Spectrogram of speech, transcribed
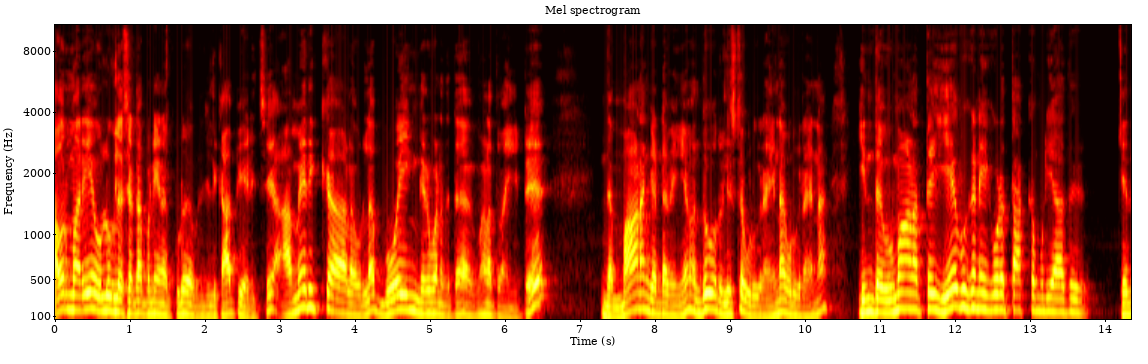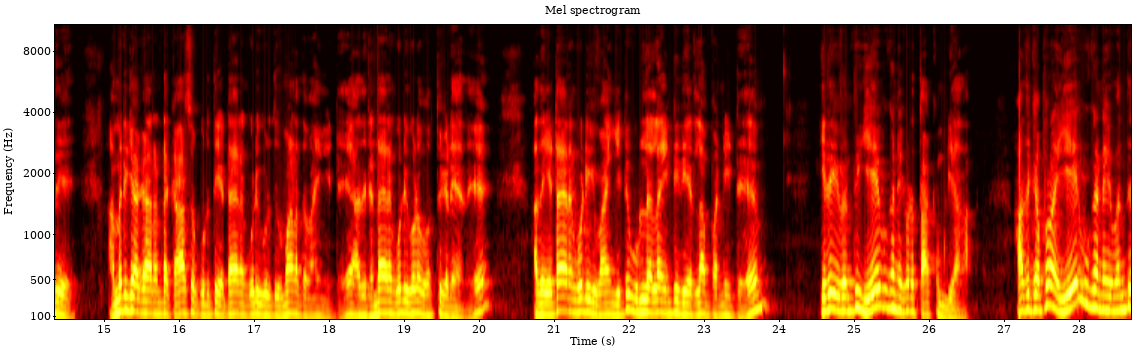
அவர் மாதிரியே உள்ளுக்குள்ளே செட்டப் பண்ணி எனக்கு கொடு அப்படின்னு சொல்லி காப்பி அடித்து அமெரிக்காவில் உள்ள போயிங் நிறுவனத்திட்ட விமானத்தை வாங்கிட்டு இந்த மானம் கெட்டவங்க வந்து ஒரு லிஸ்ட்டை கொடுக்குறாங்க. என்ன கொடுக்குறாங்கன்னா இந்த விமானத்தை ஏவுகணை கூட தாக்க முடியாது. எது? அமெரிக்காக்காரன்ட்ட காசை கொடுத்து எட்டாயிரம் கோடி கொடுத்து விமானத்தை வாங்கிட்டு அது ரெண்டாயிரம் கோடி கூட ஒர்த்து கிடையாது. அதை எட்டாயிரம் கோடிக்கு வாங்கிட்டு உள்ளெல்லாம் இன்டீரியர்லாம் பண்ணிவிட்டு இதை வந்து ஏவுகணை கூட தாக்க முடியாதான். அதுக்கப்புறம் ஏவுகணை வந்து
